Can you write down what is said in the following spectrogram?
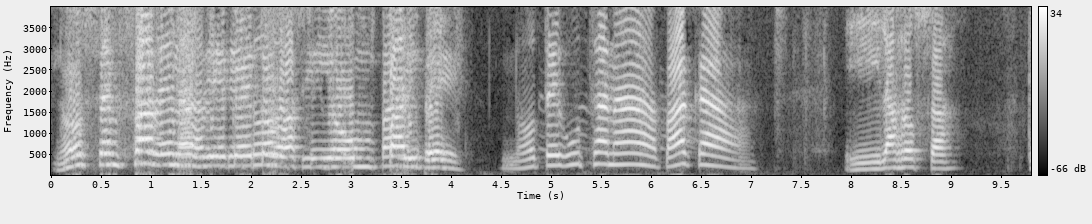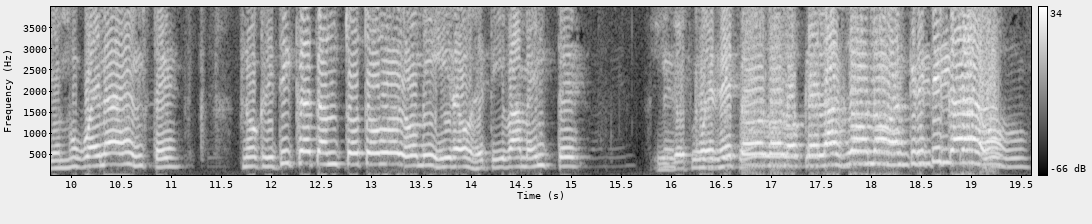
No se enfade nadie que todo ha sido un paripé. No te gusta nada, Paca. Y la rosa, que es muy buena gente, no critica tanto todo, lo mira objetivamente. Y después de todo lo que las dos nos han criticado,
